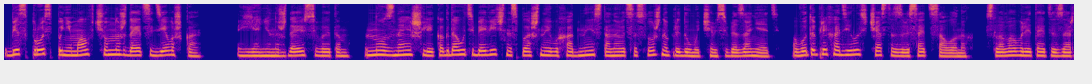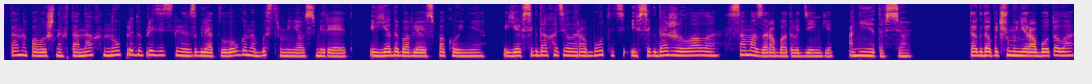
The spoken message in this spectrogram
Без просьб понимал, в чем нуждается девушка. Я не нуждаюсь в этом. Но, знаешь ли, когда у тебя вечно сплошные выходные, становится сложно придумать, чем себя занять. Вот и приходилось часто зависать в салонах. Слова вылетают изо рта на повышенных тонах, но предупредительный взгляд Логана быстро меня усмиряет. И я добавляю спокойнее. Я всегда хотела работать и всегда желала сама зарабатывать деньги, а не это все. Тогда почему не работала?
